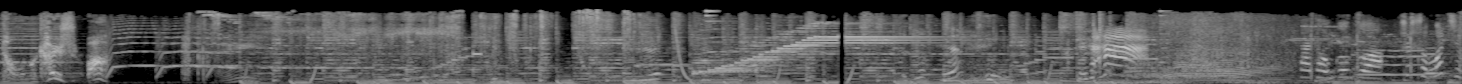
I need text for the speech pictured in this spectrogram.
那我们开始吧。哈哈！大头哥哥，是什么惊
